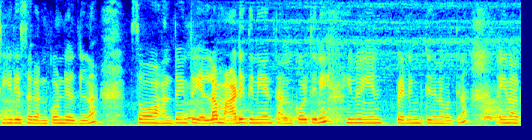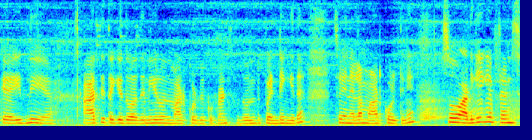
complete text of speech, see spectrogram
ಸೀರಿಯಸ್ಸಾಗಿ ಅಂದ್ಕೊಂಡಿರಲಿಲ್ಲ ಸೊ ಅಂತೂ ಇಂತೂ ಎಲ್ಲ ಮಾಡಿದ್ದೀನಿ ಅಂತ ಅಂದ್ಕೊಳ್ತೀನಿ ಇನ್ನೂ ಏನು ಪೆಂಡಿಂಗ್ ಬಿಟ್ಟಿದ್ದೀನೋ ಗೊತ್ತಿಲ್ಲ. ಏನಕ್ಕೆ ಇದನ್ನ ಆರತಿ ತೆಗೆದು ಅದು ನೀರು ಒಂದು ಮಾಡ್ಕೊಳ್ಬೇಕು ಫ್ರೆಂಡ್ಸ್. ಅದೊಂದು ಪೆಂಡಿಂಗ್ ಇದೆ. ಸೊ ಏನೆಲ್ಲ ಮಾಡ್ಕೊಳ್ತೀನಿ. ಸೊ ಅಡುಗೆಗೆ ಫ್ರೆಂಡ್ಸ್,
